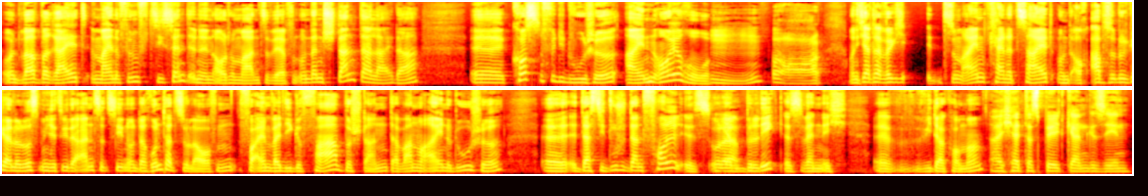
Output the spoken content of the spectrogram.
und war bereit, meine 50 Cent in den Automaten zu werfen. Und dann stand da leider äh, Kosten für die Dusche ein Euro. Oh. Und ich hatte wirklich zum einen keine Zeit und auch absolut keine Lust, mich jetzt wieder anzuziehen und da runterzulaufen. Vor allem, weil die Gefahr bestand, da war nur eine Dusche, äh, dass die Dusche dann voll ist oder Ja. belegt ist, wenn ich äh, wiederkomme. Aber ich hätte das Bild gern gesehen.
